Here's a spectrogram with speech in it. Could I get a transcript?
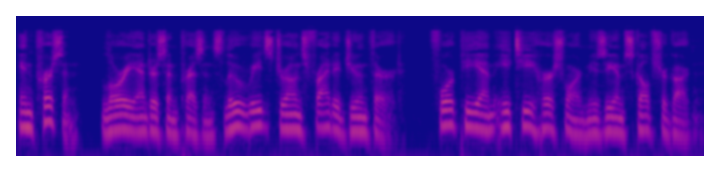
In person, Laurie Anderson presents Lou Reed's Drones Friday, June 3, 4 p.m. ET Hirshhorn Museum Sculpture Garden.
